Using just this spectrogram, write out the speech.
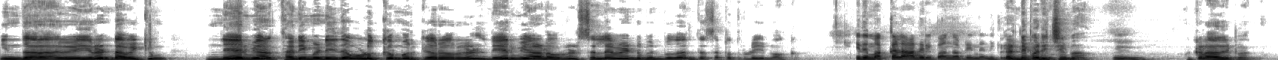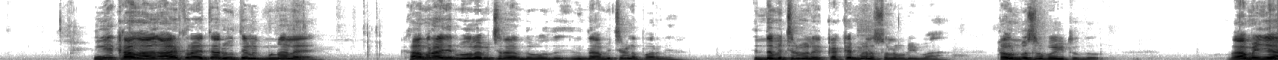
இந்த இரண்டு அவைக்கும் நேர்மையான தனிமனித ஒழுக்கம் இருக்கிறவர்கள் நேர்மையானவர்கள் செல்ல வேண்டும் என்பதுதான் இந்த சட்டத்தினுடைய நோக்கம். இது மக்கள் ஆதரிப்பாங்க அப்படின்னு நினைக்கிறேன் கண்டிப்பாக நிச்சயமா. மக்கள் ஆதரிப்பாங்க. நீங்கள் கா ஆயிரத்தி தொள்ளாயிரத்தி அறுபத்தேழுக்கு முன்னால் காமராஜர் முதலமைச்சராக இருந்தபோது இருந்த அமைச்சர்களை பாருங்கள் எந்த அமைச்சர் மேலே கக்கன் மேலே சொல்ல முடியுமா? டவுன் பஸ்ஸில் போய்கிட்டு இருந்தவர். ராமையா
